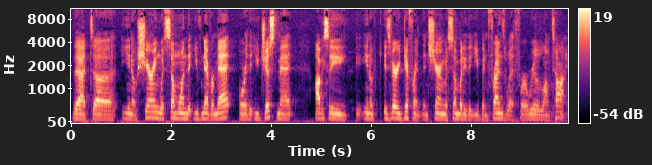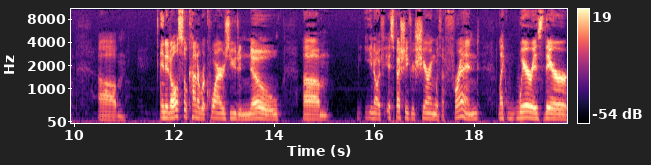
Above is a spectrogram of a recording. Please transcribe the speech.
That uh, you know, sharing with someone that you've never met or that you just met, obviously, you know, is very different than sharing with somebody that you've been friends with for a really long time. Um, and it also kind of requires you to know, um, you know, if, especially if you're sharing with a friend, like where is their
